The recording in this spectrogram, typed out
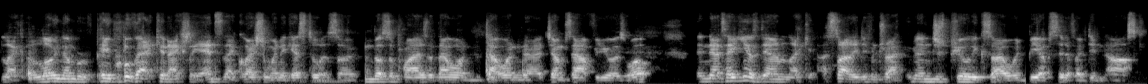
like a low number of people that can actually answer that question when it gets to it. So I'm not surprised that that one that one uh, jumps out for you as well. And now taking us down like a slightly different track, and just purely because I would be upset if I didn't ask.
